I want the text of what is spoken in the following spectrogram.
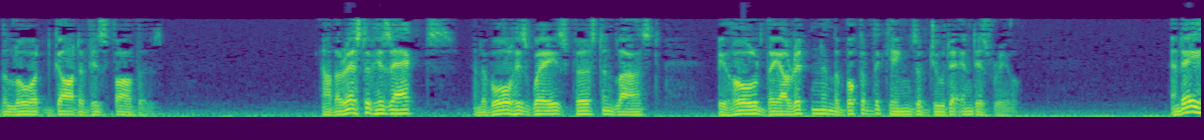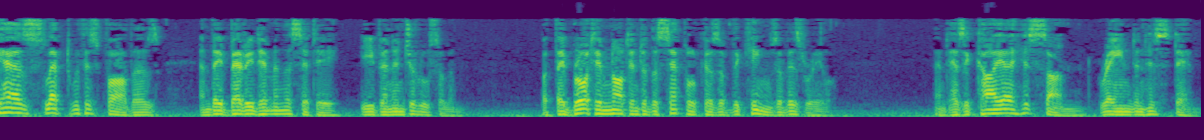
the Lord God of his fathers. Now the rest of his acts, and of all his ways, first and last, Behold, they are written in the book of the kings of Judah and Israel. And Ahaz slept with his fathers, and they buried him in the city, even in Jerusalem. But they brought him not into the sepulchres of the kings of Israel. And Hezekiah his son reigned in his stead.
